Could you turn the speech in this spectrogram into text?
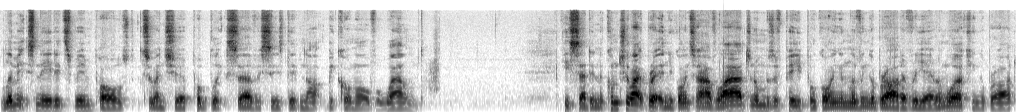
limits needed to be imposed to ensure public services did not become overwhelmed. He said, in a country like Britain, you're going to have large numbers of people going and living abroad every year and working abroad,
